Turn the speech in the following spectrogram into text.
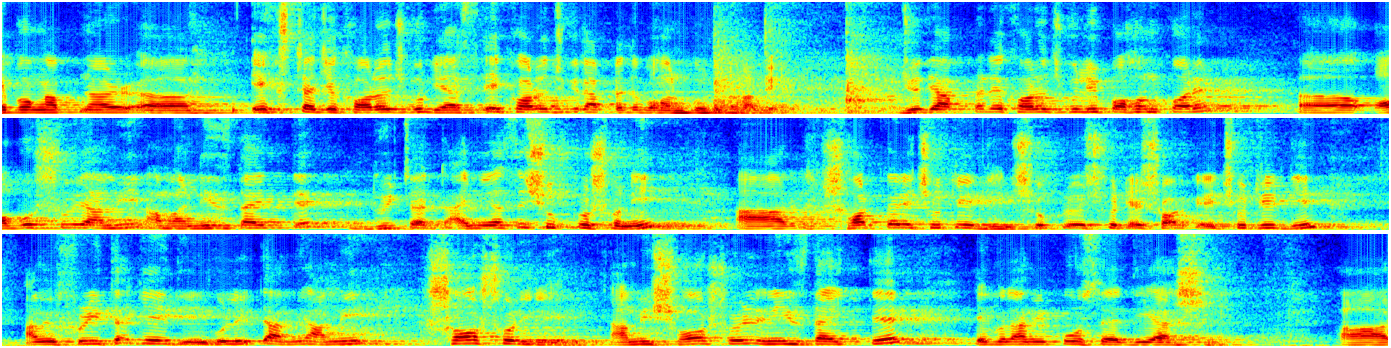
এবং আপনার এক্সট্রা যে খরচগুলি আছে, এই খরচগুলি আপনাদের বহন করতে হবে। যদি আপনারা এই খরচগুলি বহন করেন অবশ্যই আমি আমার নিজ দায়িত্বে দুইটা টাইমে আছে শুক্র, শনি। আর সরকারি ছুটির দিন, শুক্র, ছুটির, সরকারি ছুটির দিন, আমি ফ্রি থাকি এই দিনগুলিতে আমি আমি সশরীরে আমি সশরীরে নিজ দায়িত্বে এগুলো আমি পৌঁছে দিয়ে আসি। আর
